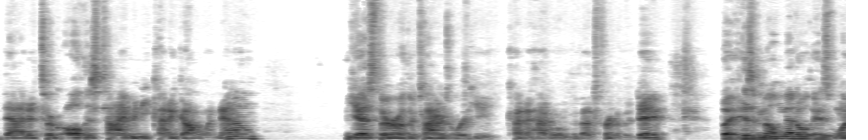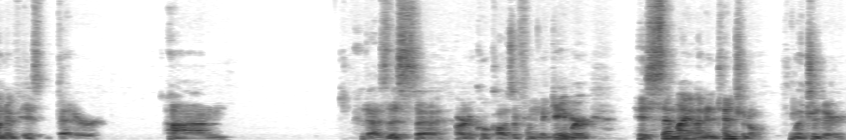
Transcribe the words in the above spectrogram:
that it took all this time and he kind of got one now. Yes, there are other times where he kind of had one, but that's for another day. But his Melmetal is one of his better, um, as this uh, article calls it from the gamer, his semi unintentional legendary.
